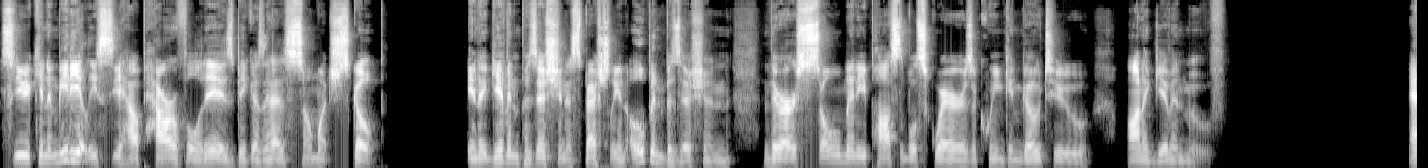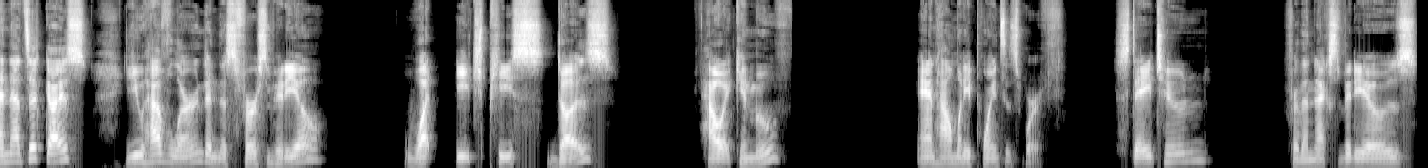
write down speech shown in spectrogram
So you can immediately see how powerful it is because it has so much scope. In a given position, especially an open position, there are so many possible squares a queen can go to on a given move. And that's it, guys. You have learned in this first video what each piece does, how it can move, and how many points it's worth. Stay tuned for the next videos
